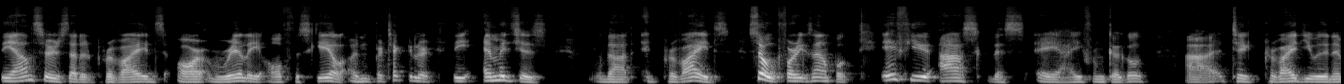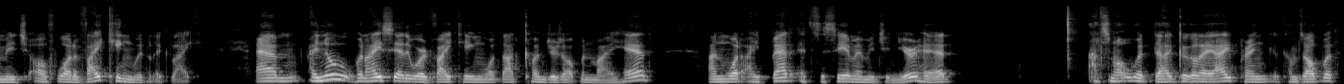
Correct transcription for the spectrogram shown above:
the answers that it provides are really off the scale. In particular, the images that it provides. So, for example, if you ask this AI from Google uh, to provide you with an image of what a Viking would look like, um, I know when I say the word Viking, what that conjures up in my head and what I bet it's the same image in your head. That's not what uh, Google AI bring, comes up with.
